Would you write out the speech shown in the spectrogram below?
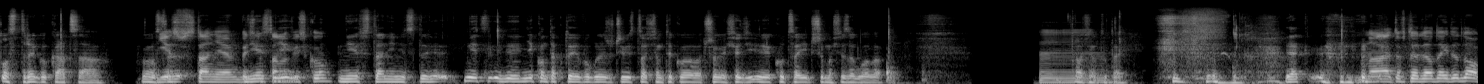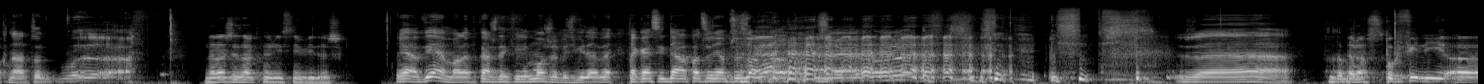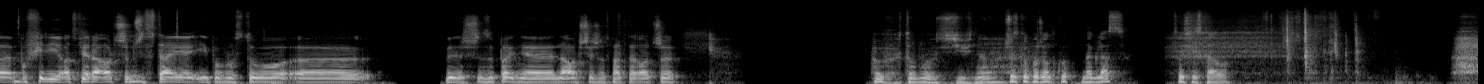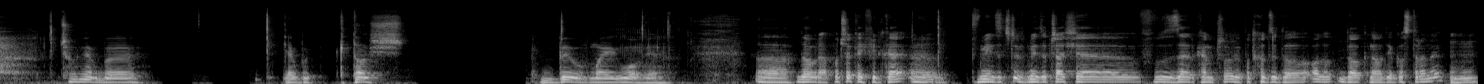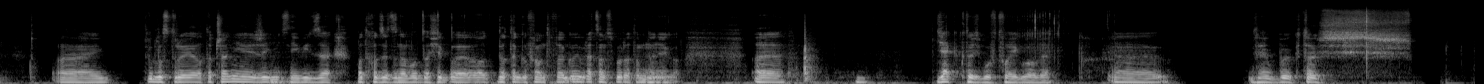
ostrego kaca. Ostre... Jest w stanie być Nie- na stanowisku? Nie jest w stanie, nic, nie, nie, nie kontaktuje w ogóle z rzeczywistością, tylko siedzi, kuca i trzyma się za głowę. Mm. Chodź no tutaj. Jak, No ale to wtedy odejdę do okna, to... Na razie za oknem nic nie widać. Ja wiem, ale w każdej chwili może być widać. Taka jest idea patrzenia przez okno, że... że... Dobra, po chwili, e, po chwili otwiera oczy, przystaje i po prostu e, wiesz, zupełnie na oścież otwarte oczy. Uff, to było dziwne. wszystko w porządku, Douglas? Co się stało? Czułem jakby jakby ktoś był w mojej głowie. E, dobra, poczekaj chwilkę. E, w, między, w międzyczasie zerkam, podchodzę do, do okna od jego strony. Mhm. E, lustruję otoczenie, jeżeli nic nie widzę, odchodzę znowu do, siebie, e, do tego frontowego i wracam z powrotem do Mhm. niego. E, jak ktoś był w twojej głowie? Jakby ktoś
